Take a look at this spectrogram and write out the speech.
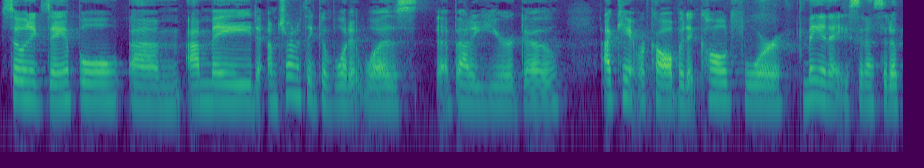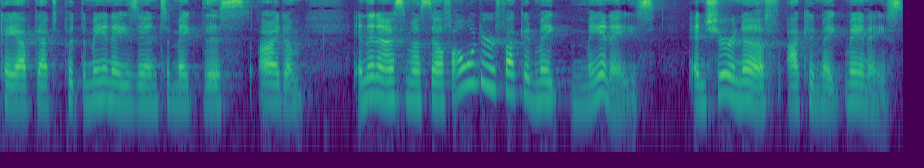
So, an example, um, I made, I'm trying to think of what it was about a year ago. I can't recall, but it called for mayonnaise. And I said, okay, I've got to put the mayonnaise in to make this item. And then I asked myself, I wonder if I could make mayonnaise. And sure enough, I could make mayonnaise.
